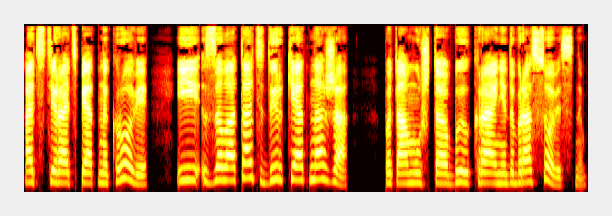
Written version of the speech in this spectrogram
отстирать пятна крови и залатать дырки от ножа, потому что был крайне добросовестным.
